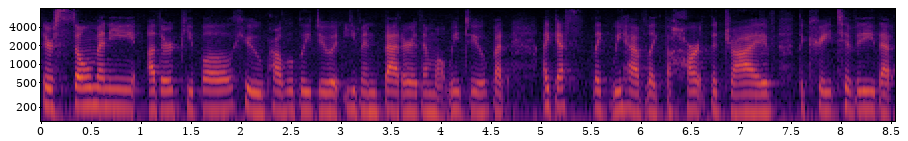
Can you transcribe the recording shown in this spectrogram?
there's so many other people who probably do it even better than what we do. But I guess like we have like the heart, the drive, the creativity that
